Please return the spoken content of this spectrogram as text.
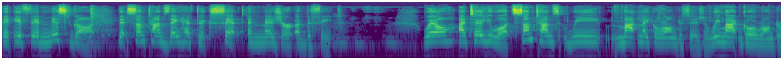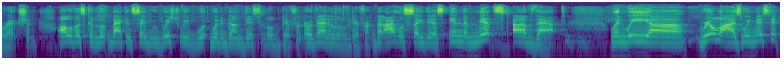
that if they've missed God, that sometimes they have to accept a measure of defeat. Well, I tell you what, sometimes we might make a wrong decision. We might go a wrong direction. All of us could look back and say, we wish we w- would have done this a little different or that a little different. But I will say this in the midst of that, mm-hmm when we uh, realize we missed it,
